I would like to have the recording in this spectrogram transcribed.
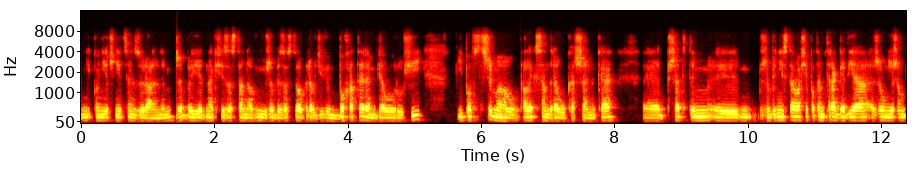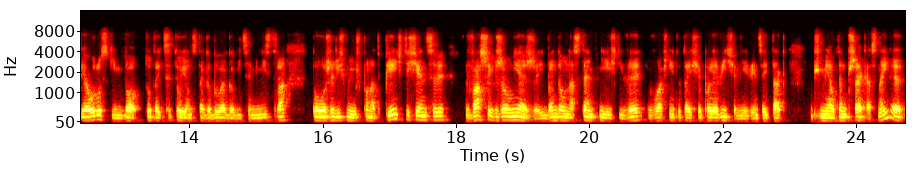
niekoniecznie cenzuralnym, żeby jednak się zastanowił, żeby został prawdziwym bohaterem Białorusi i powstrzymał Aleksandra Łukaszenkę E, przed tym, y, żeby nie stała się potem tragedia żołnierzom białoruskim, bo tutaj cytując tego byłego wiceministra, położyliśmy już ponad 5 tysięcy waszych żołnierzy i będą następni, jeśli wy właśnie tutaj się pojawicie. Mniej więcej tak brzmiał ten przekaz. Na ile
